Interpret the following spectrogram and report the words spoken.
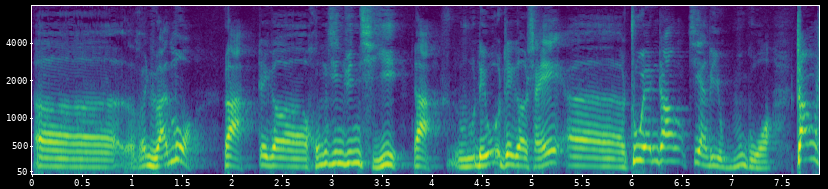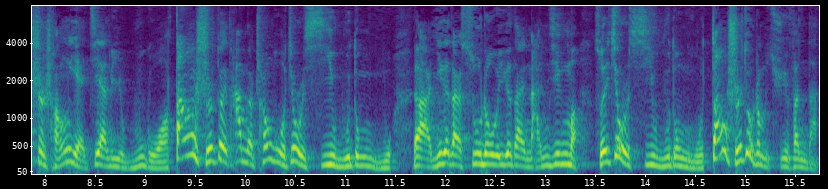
呃元末。是吧？这个红巾军起义是吧？刘这个谁？呃，朱元璋建立吴国，张士诚也建立吴国。当时对他们的称呼就是西吴、东吴啊，一个在苏州，一个在南京嘛，所以就是西吴、东吴。当时就这么区分的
